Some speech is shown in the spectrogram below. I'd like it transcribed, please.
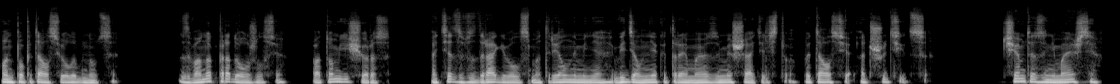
Он попытался улыбнуться. Звонок продолжился. Потом еще раз. Отец вздрагивал, смотрел на меня, видел некоторое мое замешательство, пытался отшутиться. «Чем ты занимаешься?»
